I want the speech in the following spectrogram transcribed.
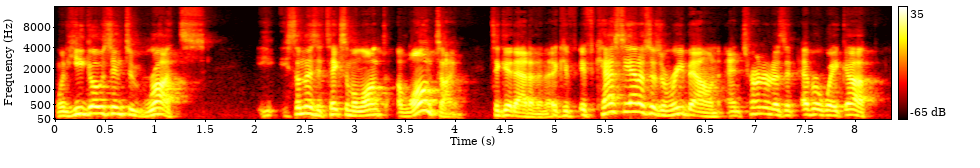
when he goes into ruts, he, sometimes it takes him a long, a long time to get out of them. Like if, if Castellanos doesn't rebound and Turner doesn't ever wake up,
